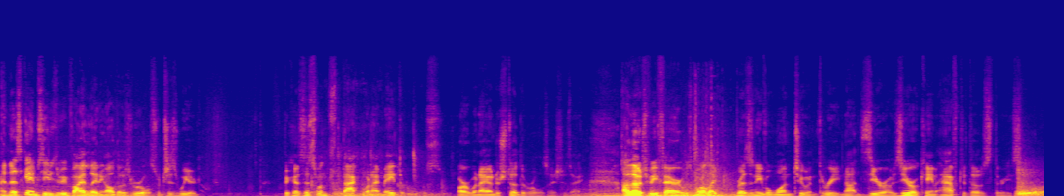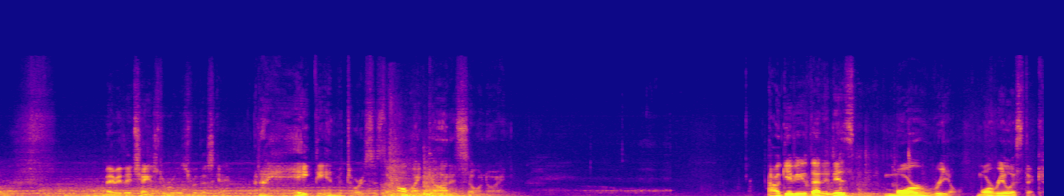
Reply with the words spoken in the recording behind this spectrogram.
And this game seems to be violating all those rules, which is weird. Because this one's back when I made the rules. Or when I understood the rules, I should say. Although, to be fair, it was more like Resident Evil 1, 2, and 3, not 0. 0 came after those three, so... Maybe they changed the rules for this game. And I hate the inventory system. Oh my god, it's so annoying. I'll give you that it is more real, more realistic.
